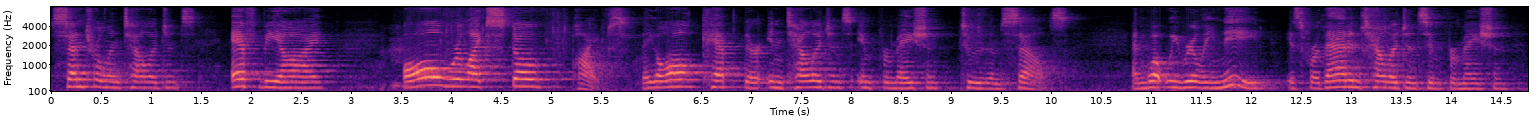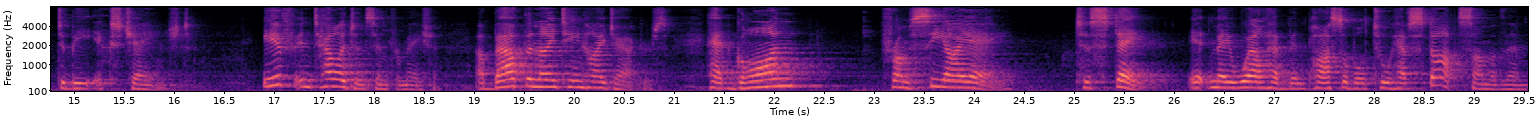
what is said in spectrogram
Central Intelligence, FBI all were like stovepipes. They all kept their intelligence information to themselves. And what we really need is for that intelligence information to be exchanged. If intelligence information about the 19 hijackers had gone from CIA to state, it may well have been possible to have stopped some of them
